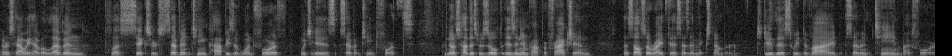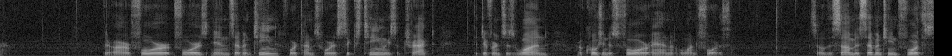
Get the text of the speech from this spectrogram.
Notice how we have 11 plus 6 or 17 copies of 1 fourth, which is 17 fourths. But notice how this result is an improper fraction. Let's also write this as a mixed number. To do this, we divide 17 by 4. There are 4 4s in 17. 4 times 4 is 16. We subtract. The difference is 1. Our quotient is 4 and 1 fourth. So the sum is 17 fourths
